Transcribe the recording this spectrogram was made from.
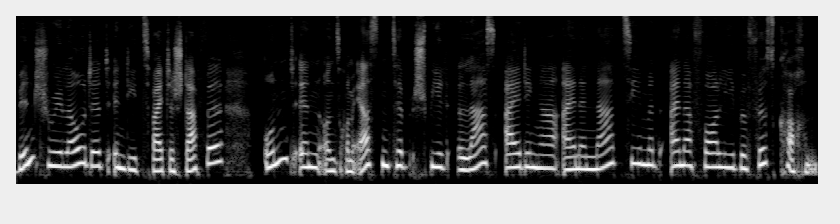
Binge Reloaded in die zweite Staffel und in unserem ersten Tipp spielt Lars Eidinger einen Nazi mit einer Vorliebe fürs Kochen.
